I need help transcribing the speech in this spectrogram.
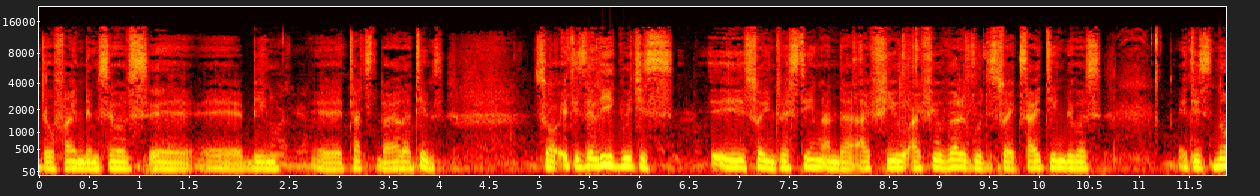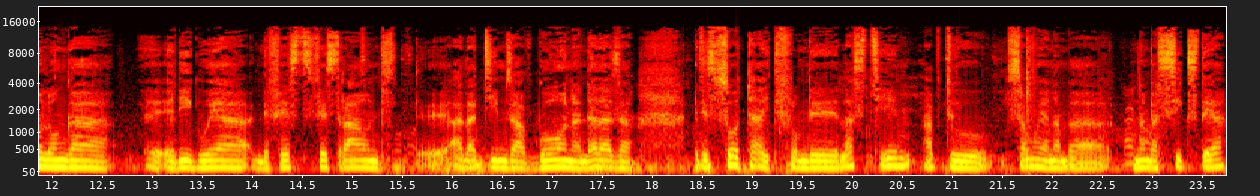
they'll find themselves uh, uh being uh, touched by other teams. So it is a league which is, is so interesting, and uh, I feel I feel very good. It's so exciting because it is no longer a, league where the first first round other teams have gone and others are. It is so tight from the last team up to somewhere number number six there,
